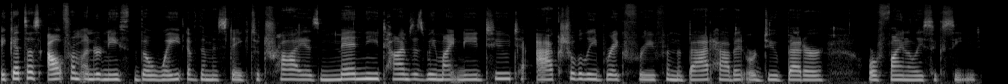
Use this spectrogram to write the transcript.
It gets us out from underneath the weight of the mistake to try as many times as we might need to to actually break free from the bad habit or do better or finally succeed.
